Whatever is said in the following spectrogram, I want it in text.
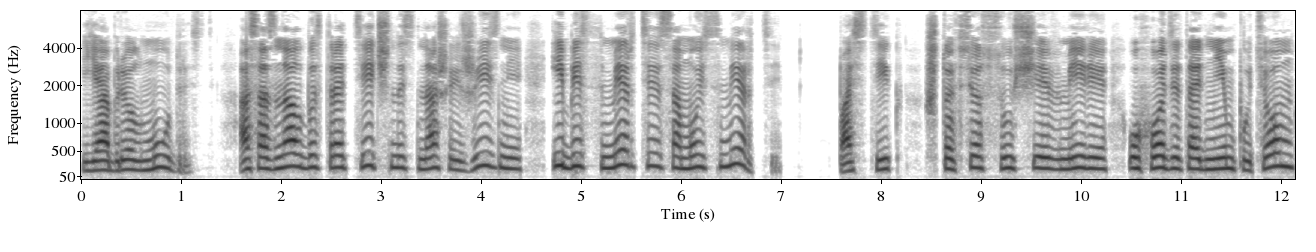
я обрел мудрость, осознал быстротечность нашей жизни и бессмертие самой смерти, постиг, что все сущее в мире уходит одним путем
